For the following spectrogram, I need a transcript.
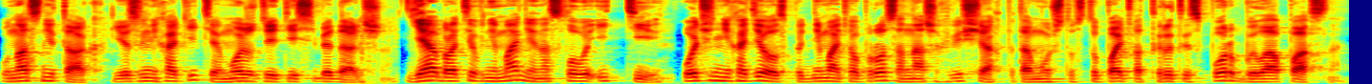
У нас не так. Если не хотите, можете идти себе дальше. Я обратил внимание на слово «идти». Очень не хотелось поднимать вопрос о наших вещах, потому что вступать в открытый спор было опасно.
